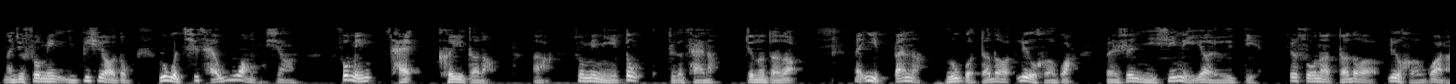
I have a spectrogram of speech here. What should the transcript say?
那就说明你必须要动。如果七财旺相，说明财可以得到啊，说明你动这个财呢就能得到。那一般呢，如果得到六合卦，本身你心里要有一点，就是说呢，得到六合卦呢，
